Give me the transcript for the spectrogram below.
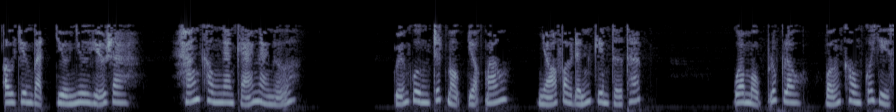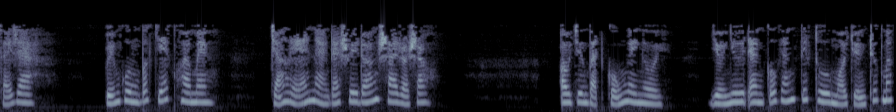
Âu Dương Bạch dường như hiểu ra, hắn không ngăn cản nàng nữa, Uyển Quân trích một giọt máu, nhỏ vào đỉnh kim tự tháp. Qua một lúc lâu, vẫn không có gì xảy ra. Uyển Quân bất giác hoang mang. Chẳng lẽ nàng đã suy đoán sai rồi sao? Âu Dương Bạch cũng ngây người, dường như đang cố gắng tiếp thu mọi chuyện trước mắt.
